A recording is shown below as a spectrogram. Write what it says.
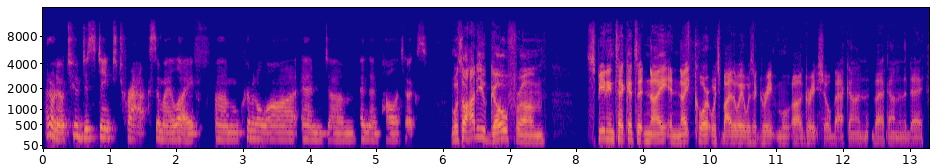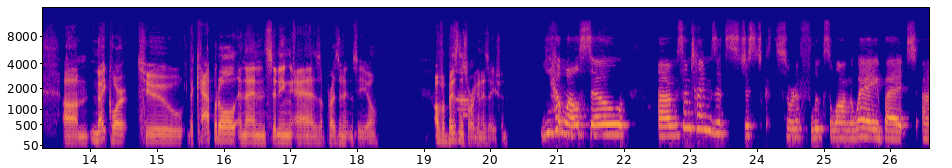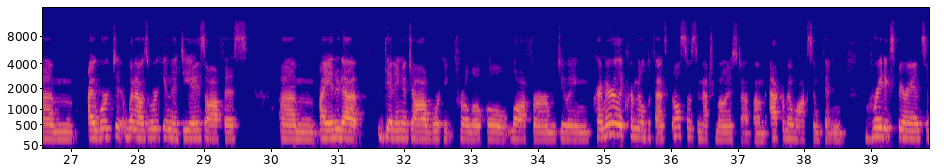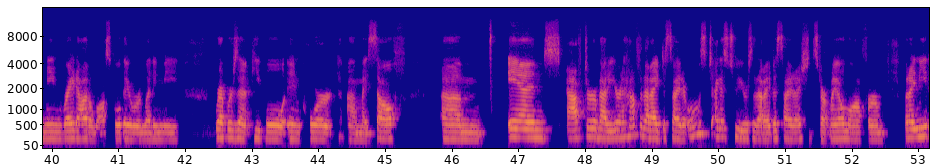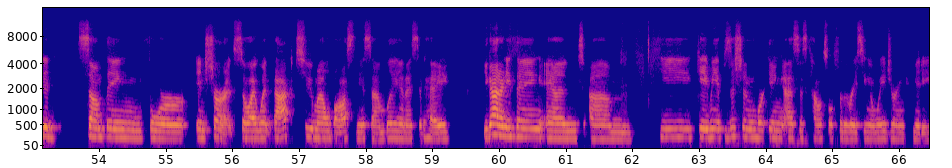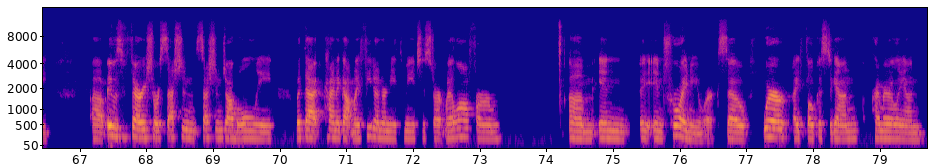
I don't know, two distinct tracks in my life: um, criminal law and um, and then politics. Well, so how do you go from speeding tickets at night and night court, which by the way was a great uh, great show back on back on in the day, um, night court to the Capitol, and then sitting as a president and CEO of a business um, organization? Yeah, well, so. Um, sometimes it's just sort of flukes along the way, but um, I worked at, when I was working in the DA's office um, I ended up getting a job working for a local law firm doing primarily criminal defense, but also some matrimonial stuff. Um, Ackerman, Watson, Fenton, great experience. I mean, right out of law school, they were letting me represent people in court um, myself. Um, and after about a year and a half of that, I decided, almost, I guess, two years of that, I decided I should start my own law firm. But I needed something for insurance. So I went back to my old boss in the assembly and I said, hey, you got anything? And um, he gave me a position working as his counsel for the Racing and Wagering Committee. Uh, it was a very short session session job only, but that kind of got my feet underneath me to start my law firm um, in in Troy, New York. So where I focused again primarily on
